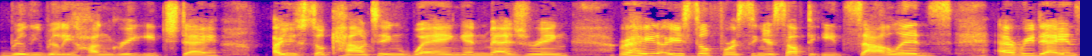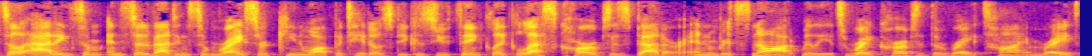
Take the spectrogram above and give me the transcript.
really really hungry each day are you still counting, weighing, and measuring? Right? Are you still forcing yourself to eat salads every day and still adding some, instead of adding some rice or quinoa potatoes because you think like less carbs is better? And it's not really. It's right carbs at the right time, right?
